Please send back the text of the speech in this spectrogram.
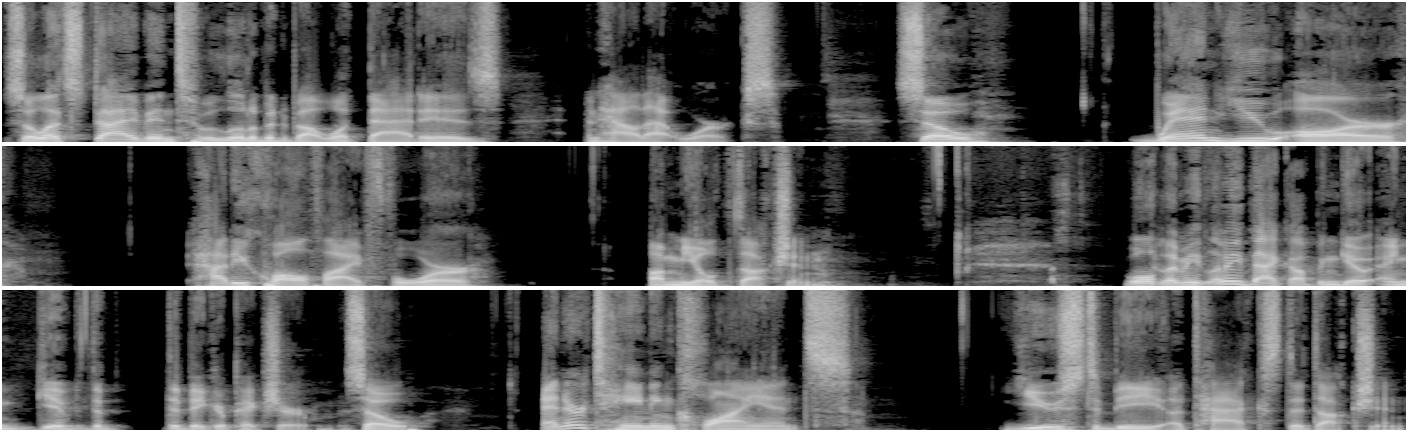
So let's dive into a little bit about what that is and how that works. So when you are, how do you qualify for a meal deduction? Well, let me let me back up and go and give the the bigger picture. So entertaining clients used to be a tax deduction.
